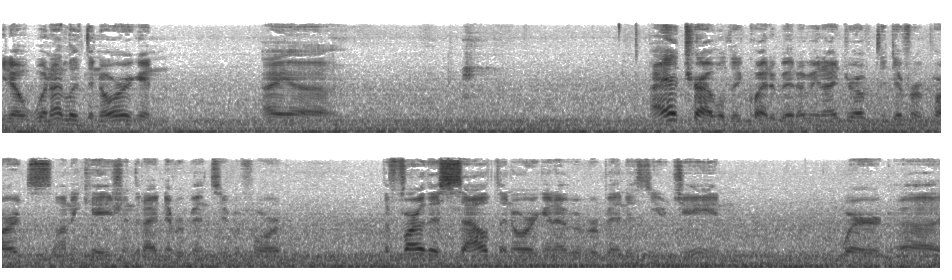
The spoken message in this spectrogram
you know, when I lived in Oregon, I uh, I had traveled it quite a bit. I mean, I drove to different parts on occasion that I'd never been to before. The farthest south in Oregon I've ever been is Eugene, where uh,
